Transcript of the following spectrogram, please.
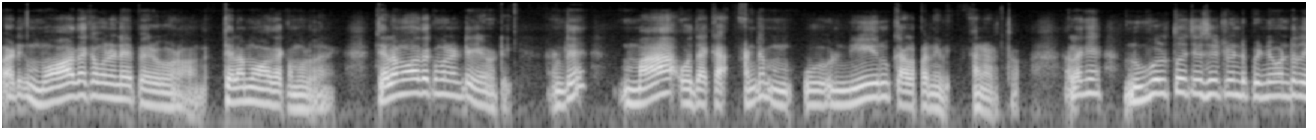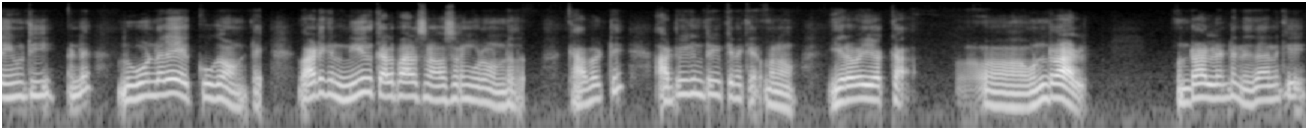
వాటికి మోదకములు అనే పేరు కూడా ఉంది. తెల మోదకములు అని. తెల మోదకములు అంటే ఏమిటి? అంటే మా ఉదక అంటే నీరు కలపనివి అని అర్థం. అలాగే నువ్వులతో చేసేటువంటి పిండి వంటలు ఏమిటి? అంటే నువ్వుండలే ఎక్కువగా ఉంటాయి. వాటికి నీరు కలపాల్సిన అవసరం కూడా ఉండదు. కాబట్టి అటువంటివి కనుక మనం ఇరవై ఒక్క ఆ, ఉండ్రాళ్ళు. ఉండ్రాళ్ళు అంటే నిజానికి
